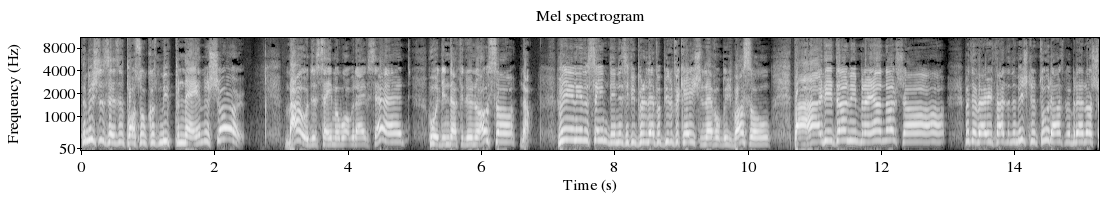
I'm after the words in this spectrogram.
The Mishnah says it's possible because mipnei and ashur. Mao the same what would I have said? Who didn't have to also? No. Really the same thing as if you put it there for beautification, that would be possible. But the very fact that the Mishnah told us, that's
